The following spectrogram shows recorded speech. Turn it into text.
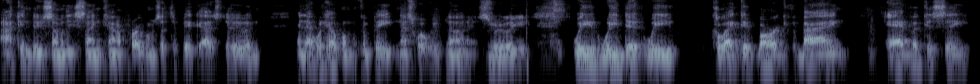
i can do some of these same kind of programs that the big guys do and and that would help them compete and that's what we've done it's mm-hmm. really we we did we collective buying advocacy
